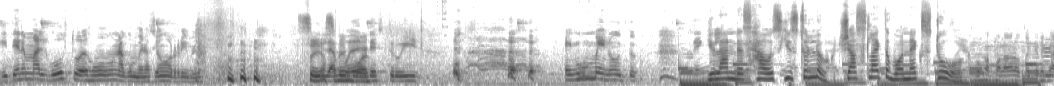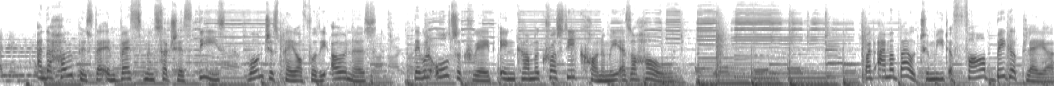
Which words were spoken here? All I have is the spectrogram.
y tiene mal gusto es una combinación horrible. sí, y así la pueden es. destruir en un minuto. Yolanda's house used to look just like the one next door. And the hope is that investments such as these won't just pay off for the owners, they will also create income across the economy as a whole. But I'm about to meet a far bigger player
